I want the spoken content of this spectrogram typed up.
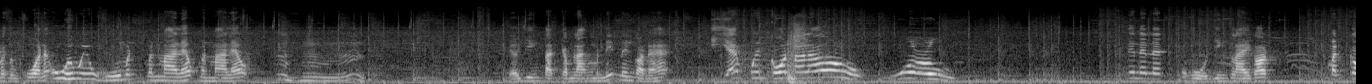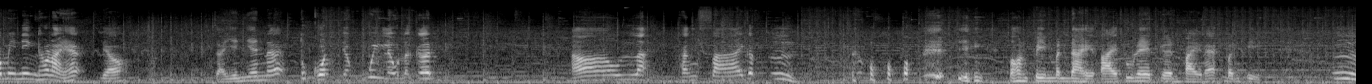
พอสมควรนะโอ้โหโอ้โหมันมันมาแล้วมันมาแล้วอืเดี๋ยวยิงตัดกำลังมันนิดนึงก่อนนะฮะ อีแย้มปืนกลมาแล้วว้าวเนี่นี่นี่โอ้โหยิงไกลก็มันก็ไม่นิ่งเท่าไหร่ฮะ เดี๋ยวใจเย็นๆนะ ทุกคนอย่าวิ่งเร็วเหลือเกิน เอาละทางซ้ายก็อืมยิงตอนปีนบันไดตายทุเรศเกินไปนะบางทีอืม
